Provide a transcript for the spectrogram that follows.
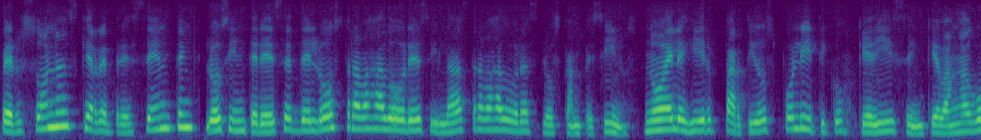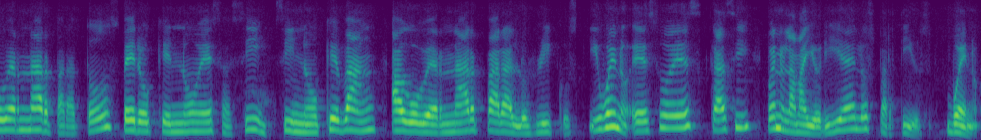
personas que representen los intereses de los trabajadores y las trabajadoras, los campesinos. No elegir partidos políticos que dicen que van a gobernar para todos, pero que no es así, sino que van a gobernar para los ricos. Y bueno, eso es casi, bueno, la mayoría de los partidos. Bueno,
